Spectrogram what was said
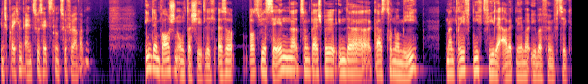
entsprechend einzusetzen und zu fördern? In den Branchen unterschiedlich. Also was wir sehen, äh, zum Beispiel in der Gastronomie, man trifft nicht viele Arbeitnehmer über 50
